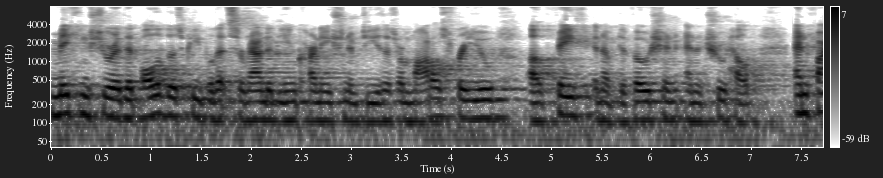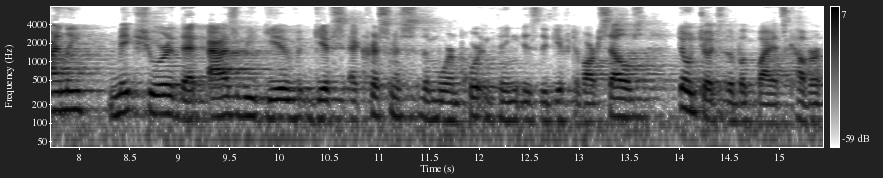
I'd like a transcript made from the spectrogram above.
making sure that all of those people that surrounded the incarnation of Jesus are models for you of faith and of devotion and a true help. And finally, make sure that as we give gifts at Christmas, the more important thing is the gift of ourselves. Don't judge the book by its cover,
